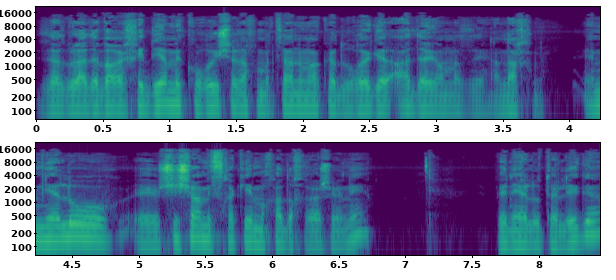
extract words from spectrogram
זה אולי הדבר היחידי המקורי שאנחנו מצאנו מהכדורגל עד היום הזה, אנחנו. הם ניהלו שישה משחקים אחד אחרי השני. וניהלו את הליגה.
